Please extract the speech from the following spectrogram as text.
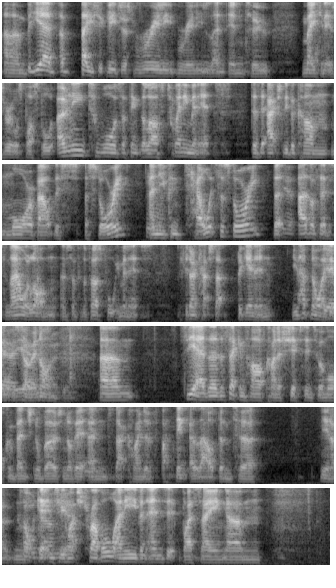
Um, but yeah, uh, basically just really really lent into making it as real as possible. Only towards I think the last twenty minutes does it actually become more about this a story, and you can tell it's a story. But Yeah. as I said, it's an hour long, and so for the first forty minutes, if you don't catch that beginning, you had no idea Yeah, what was yeah, going no on. Um, so yeah, the, the second half kind of shifts into a more conventional version of it, and that kind of I think allowed them to, you know, not Calm get in too much trouble. And he even ends it by saying um,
